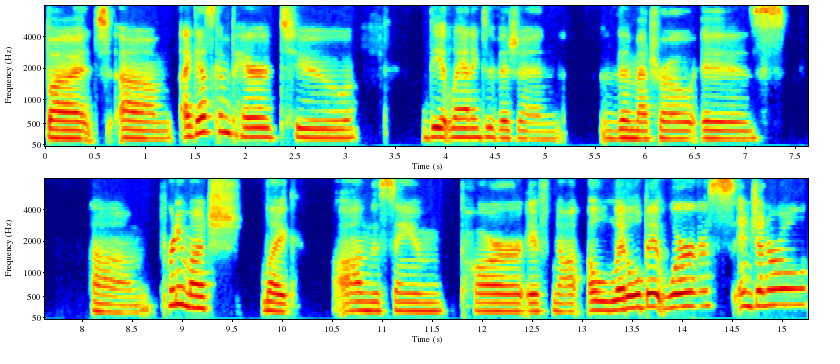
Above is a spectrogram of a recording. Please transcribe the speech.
But um, I guess compared to the Atlantic Division, the Metro is um, pretty much like on the same par, if not a little bit worse in general.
